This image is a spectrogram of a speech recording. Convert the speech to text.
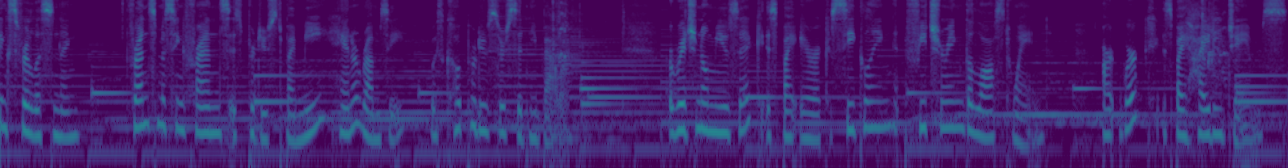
Thanks for listening. Friends Missing Friends is produced by me, Hannah Rumsey, with co producer Sydney Bauer. Original music is by Eric Siegling, featuring The Lost Wayne. Artwork is by Heidi James.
